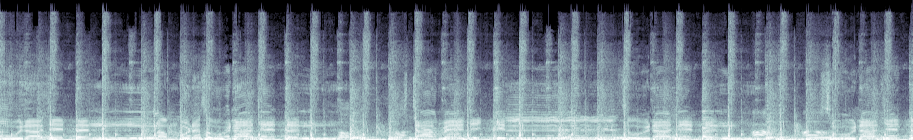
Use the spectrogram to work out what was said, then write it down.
സൂരാജേട്ടൻ നമ്മുടെ സൂരാജേട്ടൻ. സ്റ്റാർ മേജിക്കിൽ സൂരാജേട്ടൻ. സൂരാജേട്ടൻ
